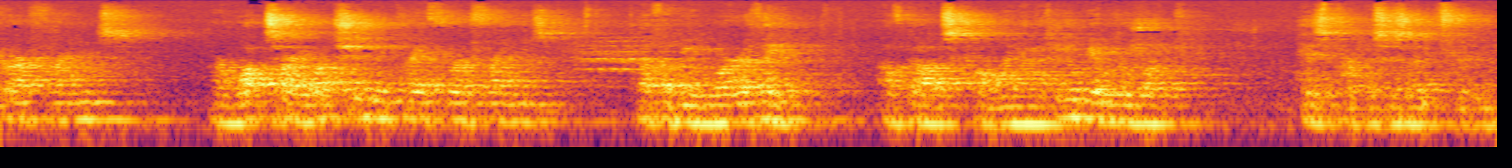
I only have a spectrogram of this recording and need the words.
for our friends? Or what, sorry, what should we pray for our friends? That they'll be worthy of God's calling and that He'll be able to work His purposes out through them.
